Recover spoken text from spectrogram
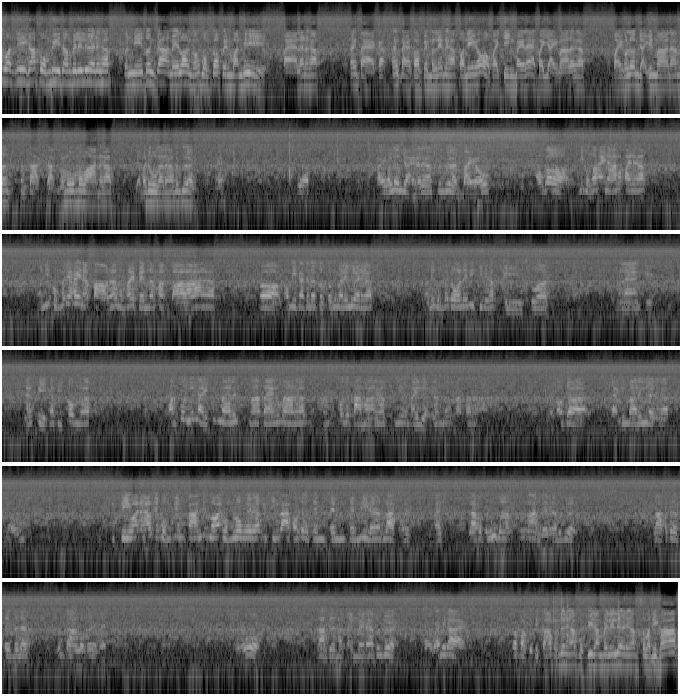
สวัสดีครับผมบีทำไปเรื่อยๆนะครับ วันนี้ต้นกล้าเมลอนของผมก็เป็นวันที่ 8 แล้วนะครับ ตั้งแต่ตั้งแต่ตอนเป็นเมล็ดนะครับ ตอนนี้เขาออกใบจริงใบแรกใบใหญ่มาแล้วครับ ใบเขาเริ่มใหญ่ขึ้นมานะครับตั้งตั้งจากจากเมื่อเมื่อวานนะครับ เดี๋ยวมาดูกันนะครับเพื่อนๆนะนี่ครับใบเขาเริ่มใหญ่แล้วนะครับ เพื่อนๆใบเขาเขาก็นี่ผมก็ให้น้ำเข้าไปนะครับ อันนี้ผมไม่ได้ให้น้ำเปล่านะผมให้เป็นน้ำหมักปลาร้านะครับ ก็เขามีการเจริญเติบโตขึ้นมาเรื่อยๆนะครับ ตอนนี้ผมก็โดนไอ้นี่กินนะครับไอตัวแมลงไอ้แมลงปีกครับปีกส้มนะครับบางต้นก็ใหญ่ขึ้นมาหรือมาแปลงขึ้นมานะครับต้นก็ตามมานะครับนี่มันใบเหลืองนะครับเรื่องขาดต้านอาหารเดี๋ยวเขาจะใหญ่ขึ้นมาเรื่อยๆนะครับ เดี๋ยว14วันนะครับเดี๋ยวผมเตรียมการเรียบร้อยผมลงเลยนะครับจริงๆรากเขาเดินเต็มเต็มเต็มนี่แล้วนะครับรากเขาเลยเห็นไหมรากเขาทะลุมาข้างล่างเลยนะครับเพื่อนๆรากเขาเดินเต็มเลยนะต้องการลงเลยเห็นไหมโอ้รากเดินมาเต็มเลยนะเพื่อนๆปล่อยไว้ไม่ได้ ก็ฝากกดติดตามผมด้วยนะครับผมพี่ทำไปเรื่อยๆนะครับ สวัสดีครับ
